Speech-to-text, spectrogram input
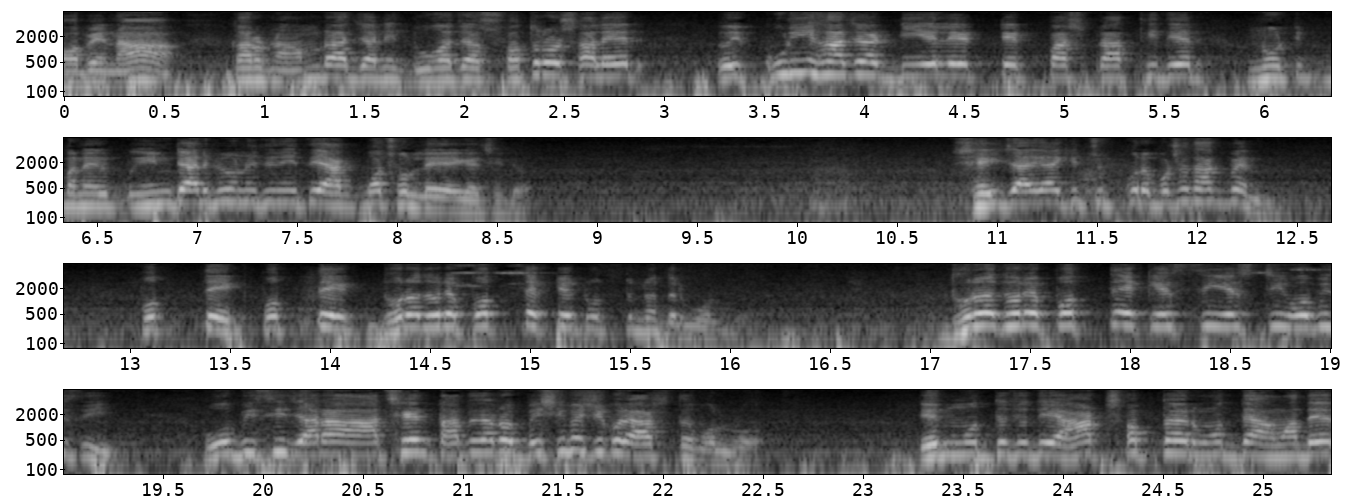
হবে না। কারণ আমরা জানি দু হাজার সতেরো সালের ওই কুড়ি হাজার ডিএলএড টেট পাস প্রার্থীদের নোটি মানে ইন্টারভিউ নিতে নিতে এক বছর লেগে গেছিল। সেই জায়গায় কি চুপ করে বসে থাকবেন? প্রত্যেক প্রত্যেক, ধরে ধরে প্রত্যেক টেট উত্তীর্ণদের বলব। ধরে ধরে প্রত্যেক এসসি এসটি ওবিসি ওবিসি যারা আছেন, তাদের আরও বেশি বেশি করে আসতে বলব। এর মধ্যে যদি আট সপ্তাহের মধ্যে আমাদের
